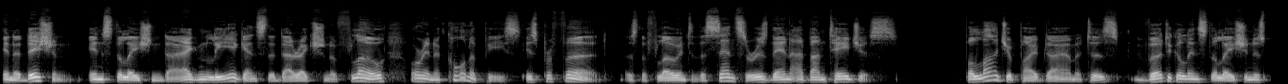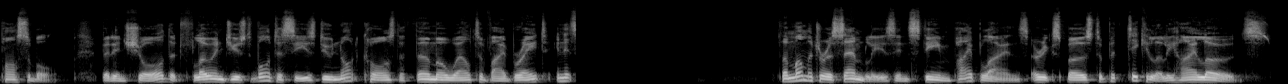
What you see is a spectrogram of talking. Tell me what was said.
In addition, installation diagonally against the direction of flow or in a corner piece is preferred, as the flow into the sensor is then advantageous. For larger pipe diameters, vertical installation is possible, but ensure that flow-induced vortices do not cause the thermowell to vibrate in its Thermometer assemblies in steam pipelines are exposed to particularly high loads.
